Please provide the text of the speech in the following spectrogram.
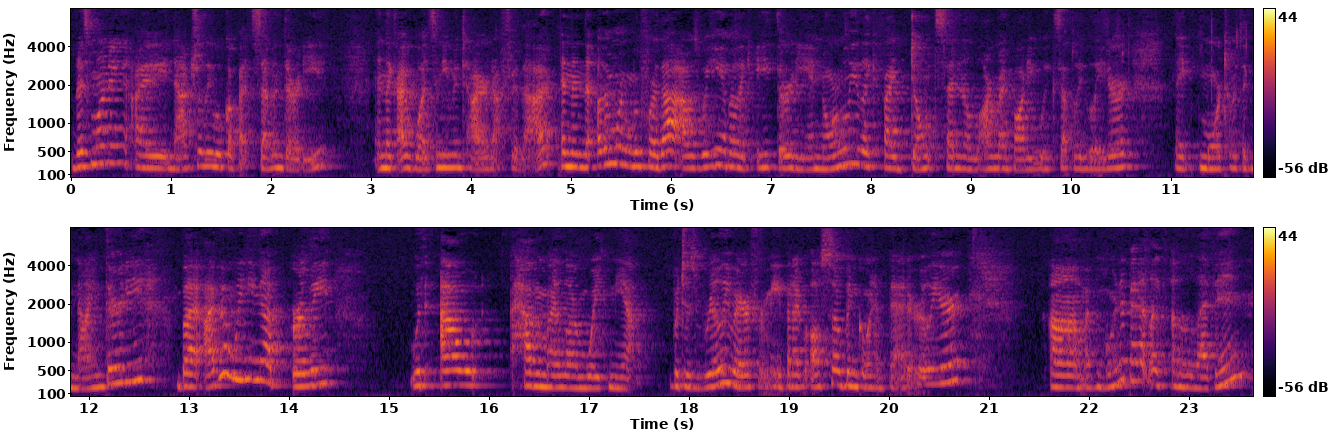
this morning I naturally woke up at 7:30 and like I wasn't even tired after that. And then the other morning before that, I was waking up at like 8:30 and normally like if I don't set an alarm, my body wakes up like later, like more towards like 9:30. But I've been waking up early without having my alarm wake me up which is really rare for me, but I've also been going to bed earlier. Um, I've been going to bed at like 11,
